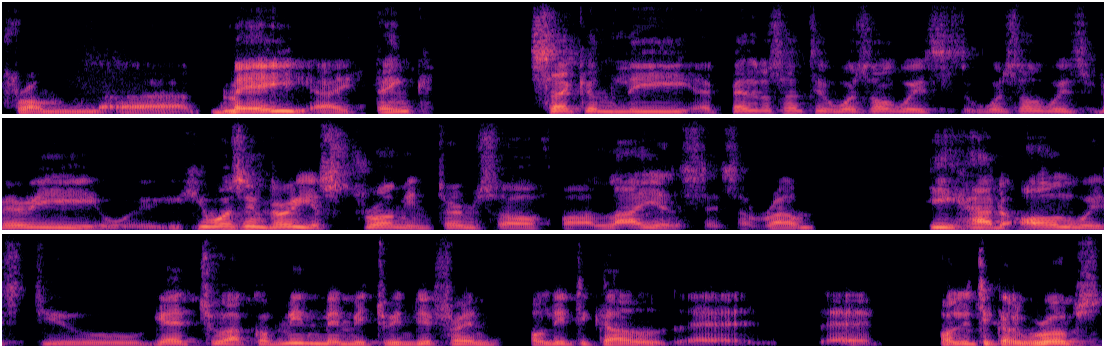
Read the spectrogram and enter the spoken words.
from uh, May, I think. Secondly, uh, Pedro Sanchez was always was always very he wasn't very strong in terms of alliances around. He had always to get to a commitment between different political uh, political groups.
